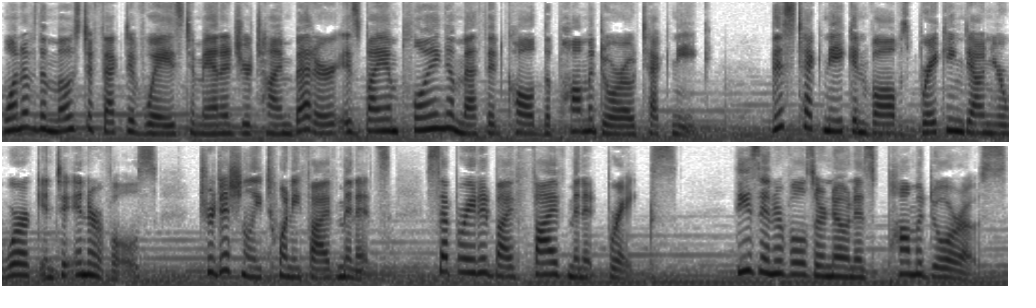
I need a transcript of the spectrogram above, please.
One of the most effective ways to manage your time better is by employing a method called the Pomodoro Technique. This technique involves breaking down your work into intervals, traditionally 25 minutes, separated by 5-minute breaks. These intervals are known as pomodoros,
